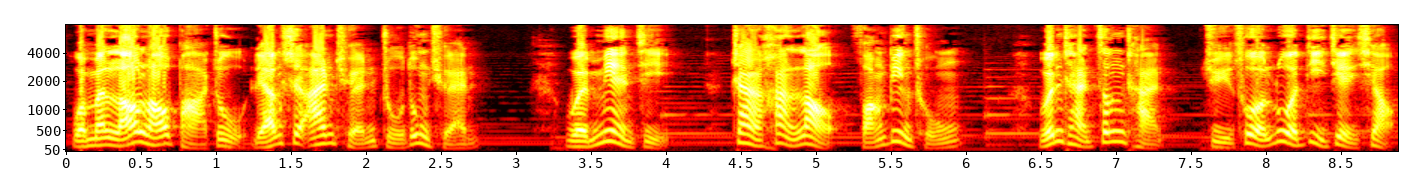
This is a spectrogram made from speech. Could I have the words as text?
我们牢牢把住粮食安全主动权，稳面积、战旱涝、防病虫，稳产增产。举措落地见效，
